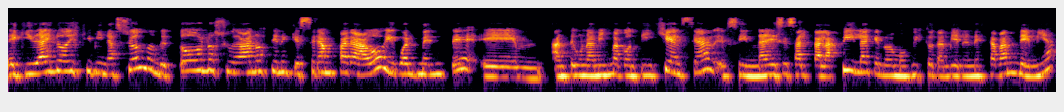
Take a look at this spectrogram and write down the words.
equidad y no discriminación, donde todos los ciudadanos tienen que ser amparados igualmente eh, ante una misma contingencia, es decir, nadie se salta a la fila, que lo hemos visto también en esta pandemia,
